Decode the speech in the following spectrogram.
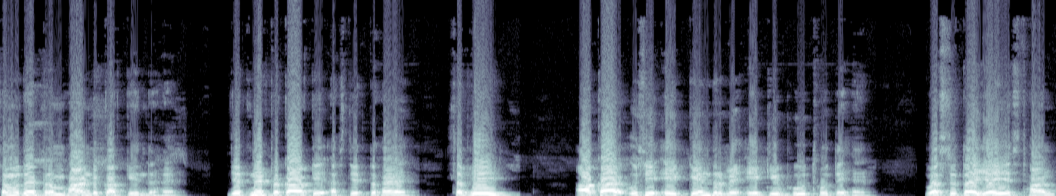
समुदय ब्रह्मांड का केंद्र है। जितने प्रकार के अस्तित्व हैं, सभी आकार उसी एक केंद्र में एकीभूत होते हैं। वस्तुतः यही स्थान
